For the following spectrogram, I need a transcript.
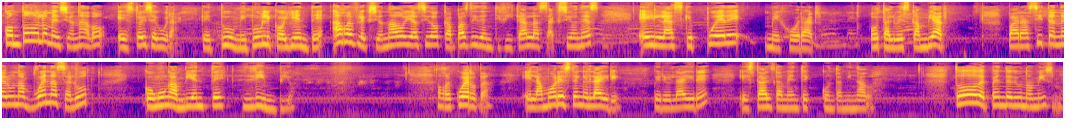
Con todo lo mencionado, estoy segura que tú, mi público oyente, has reflexionado y has sido capaz de identificar las acciones en las que puede mejorar o tal vez cambiar para así tener una buena salud con un ambiente limpio. Recuerda, el amor está en el aire, pero el aire está altamente contaminado. Todo depende de uno mismo.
